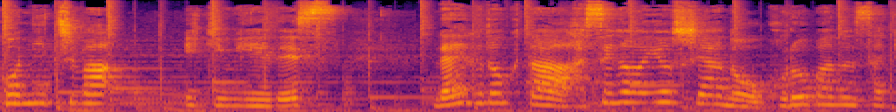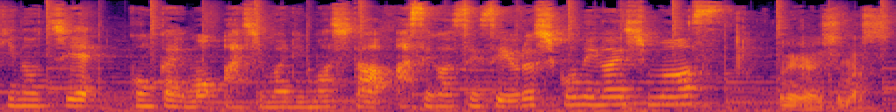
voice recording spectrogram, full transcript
こんにちは、生きみえです。ライフドクター長谷川芳也の転ばぬ先の知恵。今回も始まりました。長谷川先生よろしくお願いします。お願いします。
